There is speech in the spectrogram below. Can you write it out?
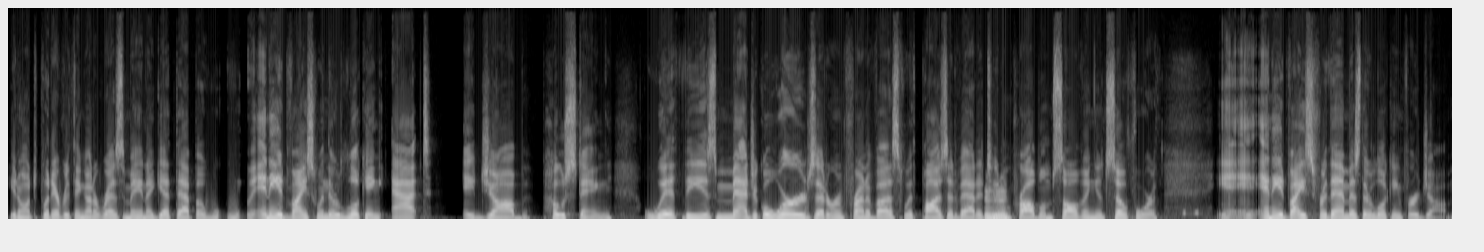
you don't have to put everything on a resume, and I get that. But w- any advice when they're looking at a job posting with these magical words that are in front of us with positive attitude mm-hmm. and problem solving and so forth? any advice for them as they're looking for a job?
